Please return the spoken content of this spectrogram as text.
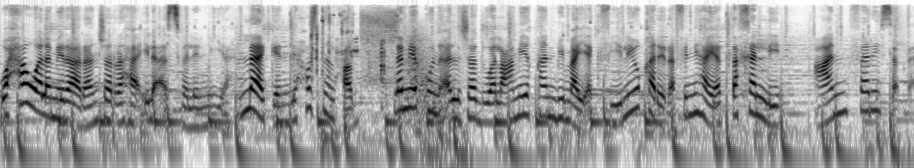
وحاول مرارا جرها إلى أسفل المياه لكن لحسن الحظ لم يكن الجدول عميقا بما يكفي ليقرر في النهاية التخلي عن فريسته.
